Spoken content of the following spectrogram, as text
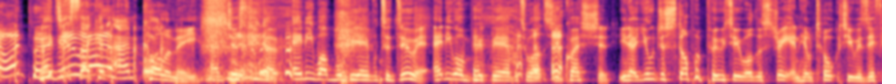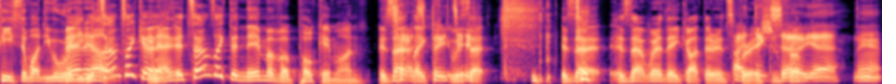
I'm Putu. Maybe it's like I an ant colony, and just you know, anyone will be able to do it. Anyone will be able to answer your question. You know, you'll just stop a Putu on the street, and he'll talk to you as if he's the one you already Man, know. it sounds like a. you know? It sounds like the name of a Pokemon. Is that That's like? Putu. Was that? Is that? Is that where they got their I inspiration think so. from? Yeah, yeah.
